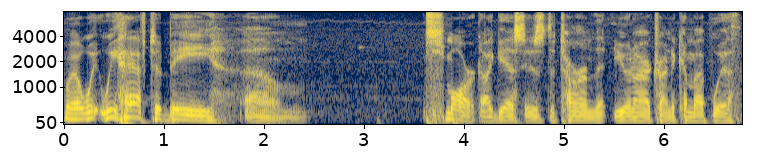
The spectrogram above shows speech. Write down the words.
Well, we, we have to be um, smart, I guess, is the term that you and I are trying to come up with,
